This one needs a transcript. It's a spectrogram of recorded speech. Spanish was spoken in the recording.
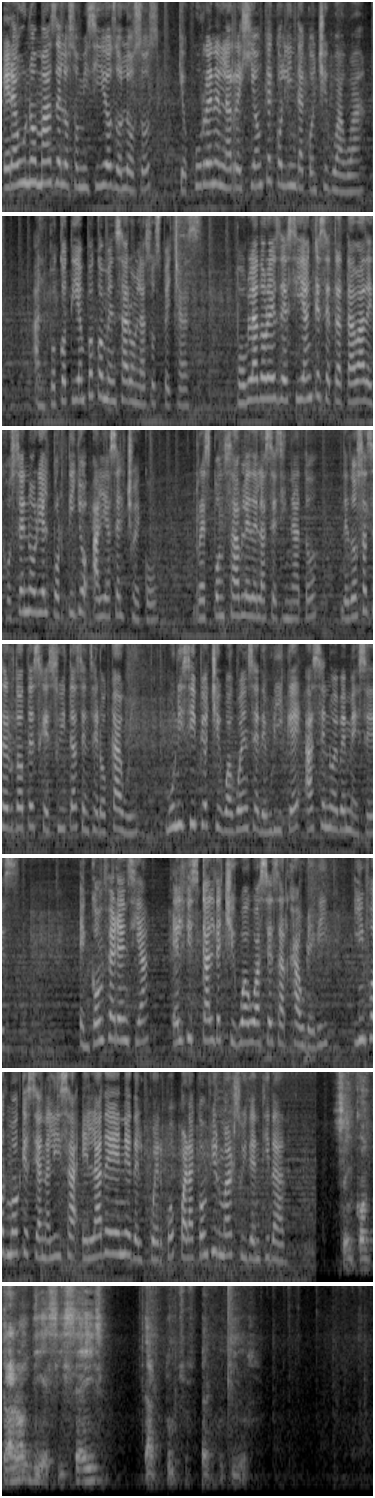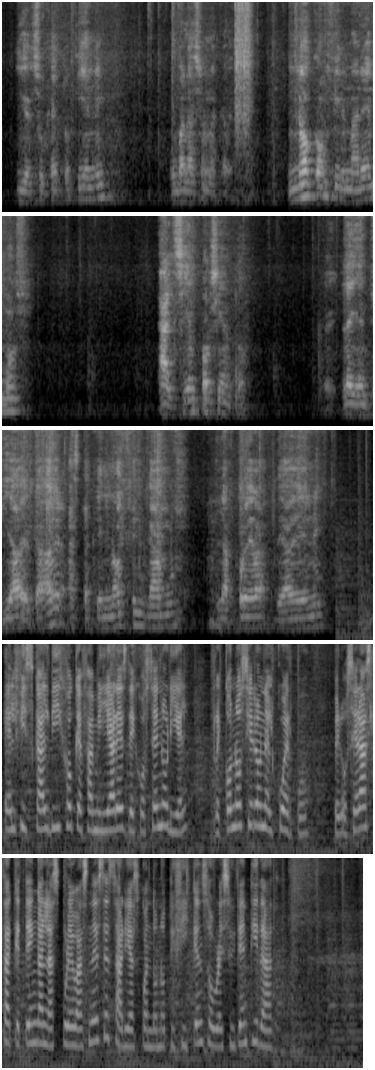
Era uno más de los homicidios dolosos que ocurren en la región que colinda con Chihuahua. Al poco tiempo comenzaron las sospechas. Pobladores decían que se trataba de José Noriel Portillo alias El Chueco, responsable del asesinato de dos sacerdotes jesuitas en Cerocahui, municipio chihuahuense de Urique, hace nueve meses. En conferencia, el fiscal de Chihuahua, César Jauregui, informó que se analiza el ADN del cuerpo para confirmar su identidad. Se encontraron 16 cartuchos percutidos y el sujeto tiene un balazo en la cabeza. No confirmaremos al 100% la identidad del cadáver hasta que no tengamos la prueba de ADN. El fiscal dijo que familiares de José Noriel reconocieron el cuerpo, pero será hasta que tengan las pruebas necesarias cuando notifiquen sobre su identidad.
